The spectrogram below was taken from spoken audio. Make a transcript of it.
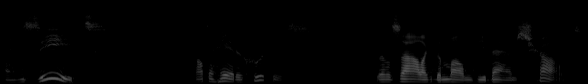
en ziet dat de Heer goed is. Welzalig de man die bij hem schuilt.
